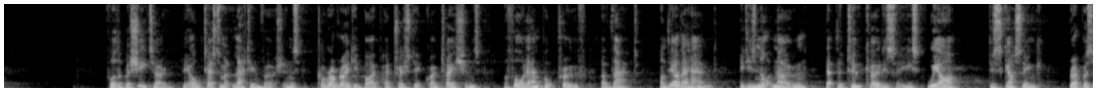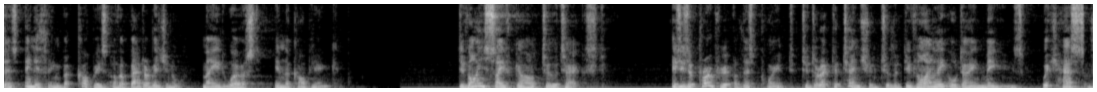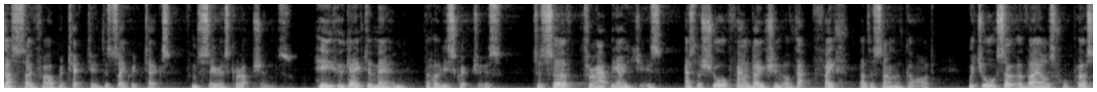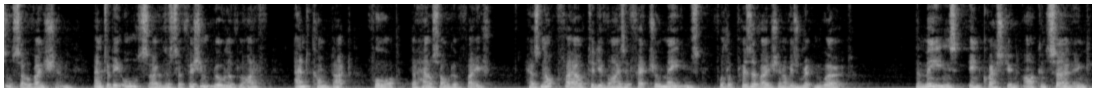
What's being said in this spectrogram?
For the Peshitta, the Old Testament Latin versions, corroborated by patristic quotations, afford ample proof of that. On the other hand, it is not known that the two codices we are discussing represents anything but copies of a bad original, made worse in the copying. Divine safeguard to the text. It is appropriate at this point to direct attention to the divinely ordained means which has thus so far protected the sacred text from serious corruptions. He who gave to men the Holy Scriptures to serve throughout the ages as the sure foundation of that faith of the Son of God, which also avails for personal salvation and to be also the sufficient rule of life and conduct for the household of faith, has not failed to devise effectual means for the preservation of his written word. The means in question are concerning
